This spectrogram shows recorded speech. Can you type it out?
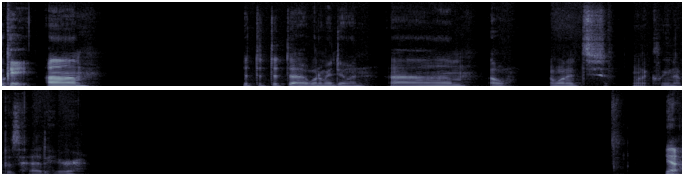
okay, um, da, da, da, what am I doing? Um, oh, I wanted to, I want to clean up his head here. Yeah.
